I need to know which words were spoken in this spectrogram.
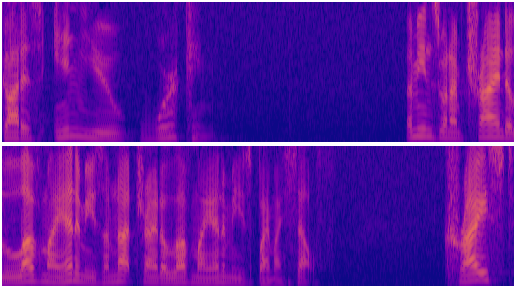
God is in you working. That means when I'm trying to love my enemies, I'm not trying to love my enemies by myself. Christ,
